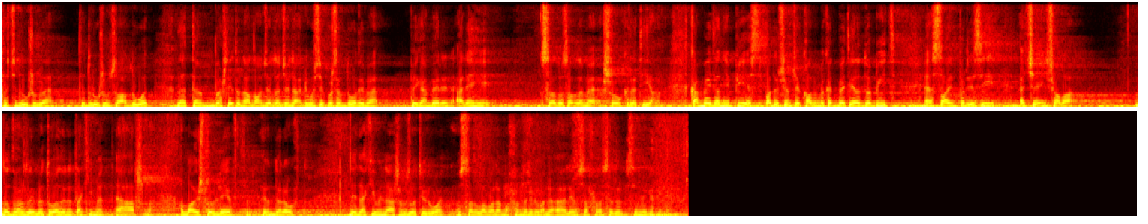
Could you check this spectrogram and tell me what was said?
të qëndrueshëm dhe të durueshëm sa duhet dhe të mbështetur në Allahun Xhelle xhelaluhu, sikurse ndodhi me pejgamberin alejhi sallatu sallam dhe me shokët e tij. Ka mbet edhe një pjesë padyshim që ka bi me këtë betejë edhe dobitë e saj në përgjithësi, e që inshallah do të vazhdojmë me to edhe në takimet e ardhshme. Allahu ju shpërbleftë, ju nderoftë. Në takimin e ardhshëm Zoti ju ruajt. Sallallahu ala Muhammedin wa ala alihi wa sahbihi sallam bismillah kathir.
